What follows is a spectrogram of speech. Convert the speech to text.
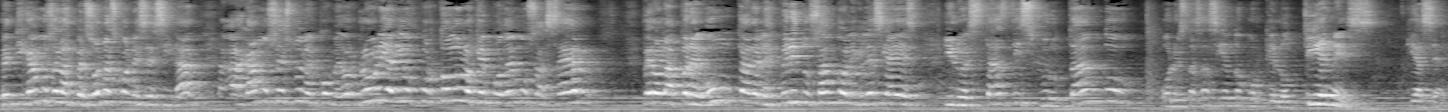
Bendigamos a las personas con necesidad, hagamos esto en el comedor. Gloria a Dios por todo lo que podemos hacer. Pero la pregunta del Espíritu Santo a la iglesia es, ¿y lo estás disfrutando o lo estás haciendo porque lo tienes que hacer?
